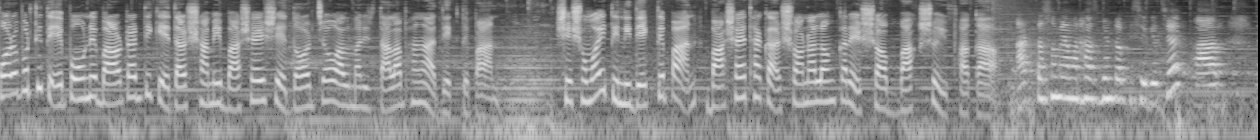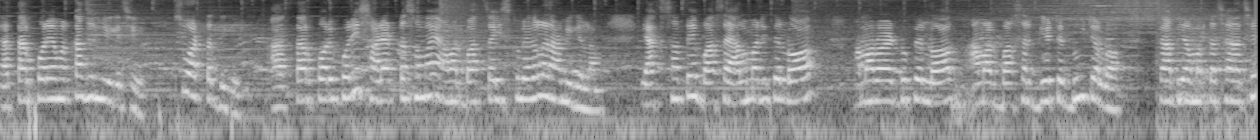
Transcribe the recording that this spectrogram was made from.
পরবর্তীতে পৌনে বারোটার দিকে তার স্বামী বাসায় এসে দরজা ও আলমারির তালা ভাঙা দেখতে পান। সে সময় তিনি দেখতে পান বাসায় থাকা স্বর্ণালঙ্কারের সব বাক্সই ফাঁকা। আটটার সময় আমার হাজবেন্ড অফিসে গেছে আর তারপরে আমার কাজে নিয়ে গেছে শো আটটার দিকে। আর তারপরে পরে সাড়ে আটটার সময় আমার বাচ্চা স্কুলে গেল আর আমি গেলাম। একসাথে বাসায় আলমারিতে লক আমার ওয়ার্ড্রোপে লক আমার বাসার গেটে দুইটা লক চাবি আমার কাছে আছে,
